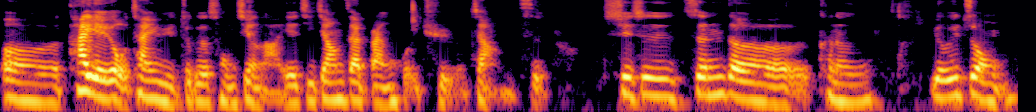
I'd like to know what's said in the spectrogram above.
呃，他也有参与这个重建啦，也即将再搬回去了。这样子，其实真的可能有一种，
